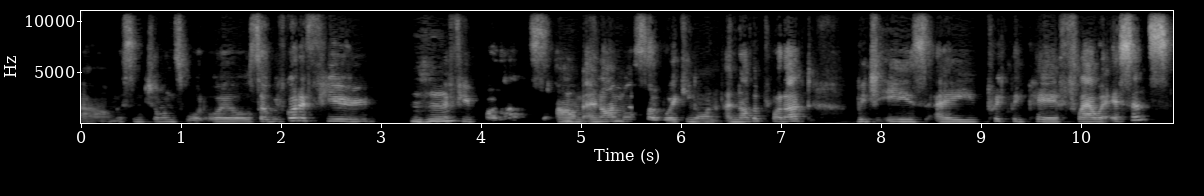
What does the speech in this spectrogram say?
um, St John's wort oil. So we've got a few mm-hmm. a few products, um, and I'm also working on another product, which is a prickly pear flower essence.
